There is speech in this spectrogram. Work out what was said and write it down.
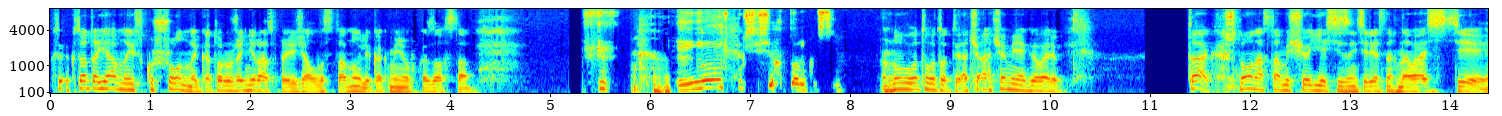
кто-то явно искушенный, который уже не раз приезжал в Астану или как минимум в Казахстан. Ну, в курсе всех тонкостей. Ну, вот, вот, вот, о чем я и говорю. Так, что у нас там еще есть из интересных новостей?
